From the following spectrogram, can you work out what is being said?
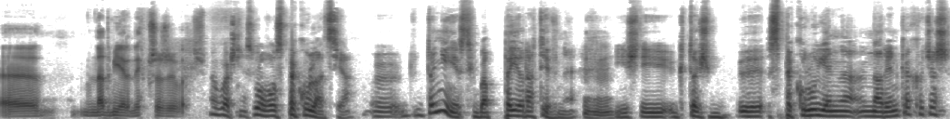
e, nadmiernych przeżywać. No właśnie, słowo spekulacja e, to nie jest chyba pejoratywne. Mhm. Jeśli ktoś spekuluje na, na rynkach, chociaż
